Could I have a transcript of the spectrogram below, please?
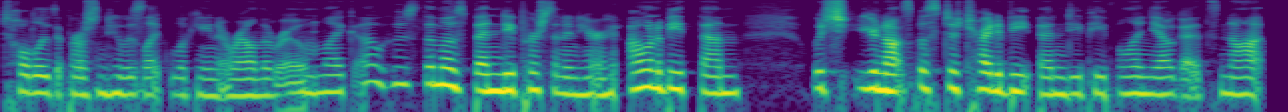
totally the person who was like looking around the room, like, oh, who's the most bendy person in here? I want to beat them. Which you're not supposed to try to beat bendy people in yoga. It's not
